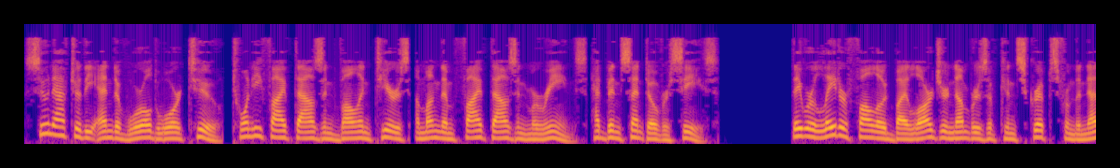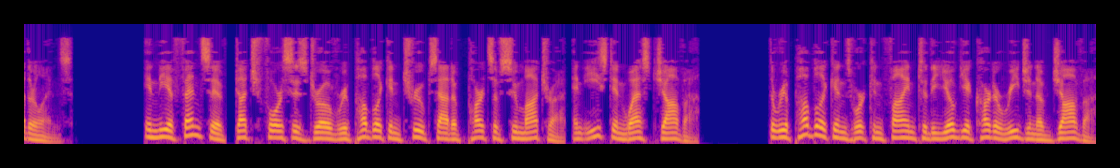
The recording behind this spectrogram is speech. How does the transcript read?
Soon after the end of World War II, 25,000 volunteers among them 5,000 Marines had been sent overseas. They were later followed by larger numbers of conscripts from the Netherlands. In the offensive, Dutch forces drove Republican troops out of parts of Sumatra, and East and West Java. The Republicans were confined to the Yogyakarta region of Java.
